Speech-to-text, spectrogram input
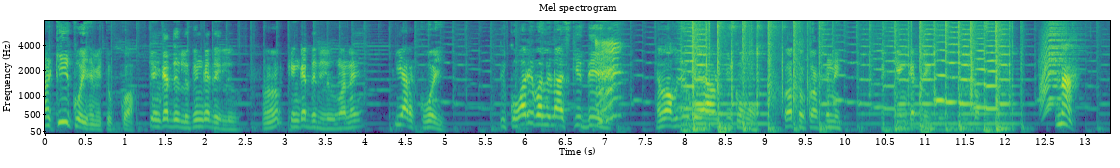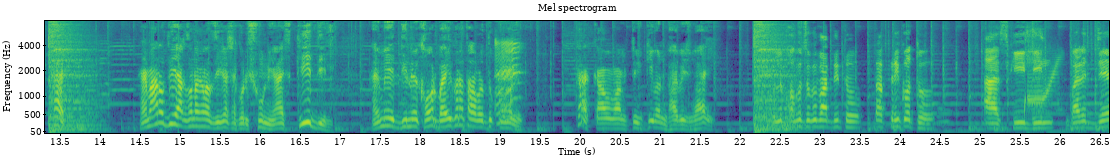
আর কি কই আমি তো ক? কেঙ্কা দেখলু কেঙ্কা দেখলু। হ্যাঁ? কেঙ্কা দেখলু মানে? কি আর কই? তুই কবারই বললি না আজকে দিন? আমি করে আর কি কমো? কত ক শুনি। কেঙ্কা দেখলু না হ্যাঁ আমি আরও দুই একজন একজন জিজ্ঞাসা করি শুনি আজ কি দিন? আমি এই দিনের খবর বাই করে তারপর তুই কমলি থাক কামাল তুই কি মান ভাবিস ভাই? বলে ভগচকে বাদ দিত তাড়াতাড়ি কত? আজ কি দিন? বাড়ির যে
